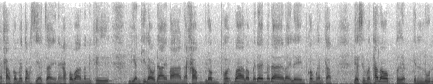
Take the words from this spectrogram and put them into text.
นะครับ ก็ไม่ต้องเสียใจนะครับ เพราะว่านั่นคือเหรียญที่เราได้มานะครับเราเพราะว่าเราไม่ได้ไม่ได้อะไรเลย ก็เหมือนกับเปรียบเสมือนถ้าเราเปิดเป็นลุ้น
